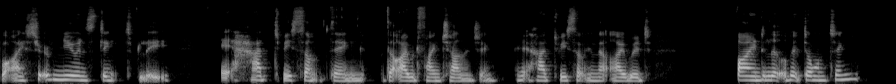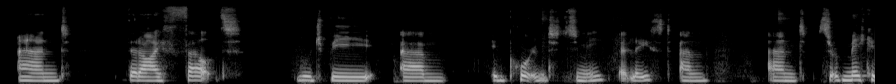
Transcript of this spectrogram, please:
but i sort of knew instinctively it had to be something that i would find challenging it had to be something that i would find a little bit daunting and that I felt would be um, important to me at least and and sort of make a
